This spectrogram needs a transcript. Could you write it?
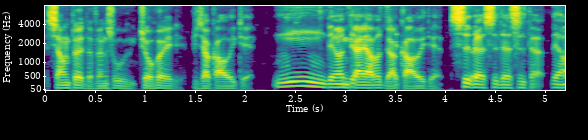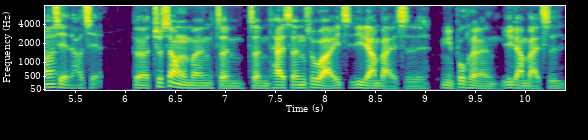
相对的分数就会比较高一点。嗯，了解，应该要比较高一点。是的，是的，是的，了解，了解。对，就像我们整整胎生出来一一两百只，你不可能一两百只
